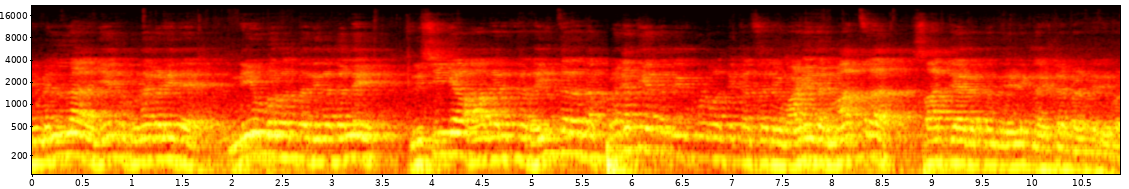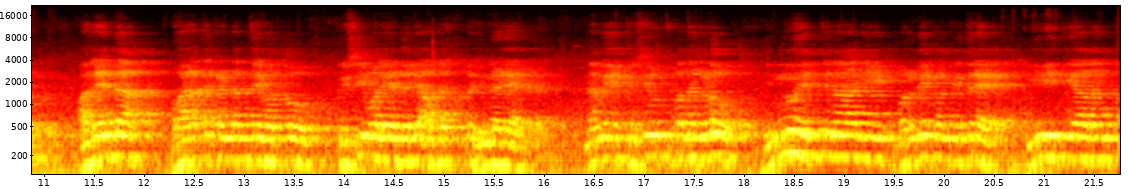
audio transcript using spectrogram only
ನಿಮ್ಮೆಲ್ಲ ಏನು ಗುಣಗಳಿದೆ, ನೀವು ಬರುವಂತ ದಿನದಲ್ಲಿ ಕೃಷಿಯ ಆಧಾರಿತ ರೈತರನ್ನ ಪ್ರಗತಿಯನ್ನು ತೆಗೆದುಕೊಳ್ಳುವಂತ ಕೆಲಸ ನೀವು ಮಾಡಿದರೆ ಮಾತ್ರ ಸಾಧ್ಯ ಆಗುತ್ತೆ ಅಂತ ಹೇಳಿ ನಾನು ಇಷ್ಟಪಡ್ತೇನೆ ಇವತ್ತು ಅದರಿಂದ ಭಾರತ ಕಂಡಂತೆ ಇವತ್ತು ಕೃಷಿ ವಲಯದಲ್ಲಿ ಆದಷ್ಟು ಹಿನ್ನಡೆ ಆಗ್ತದೆ ನಮಗೆ ಕೃಷಿ ಉತ್ಪನ್ನಗಳು ಇನ್ನೂ ಹೆಚ್ಚಿನಾಗಿ ಬರಬೇಕಂತಿದ್ರೆ ಈ ರೀತಿಯಾದಂಥ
